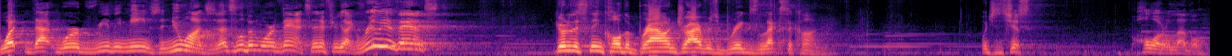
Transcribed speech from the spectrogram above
what that word really means, the nuances. That's a little bit more advanced. And if you're like really advanced, go to this thing called the Brown Drivers Briggs Lexicon, which is just a whole other level.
